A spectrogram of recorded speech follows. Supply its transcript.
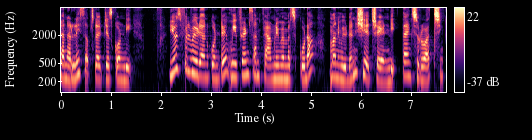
ఛానల్ని సబ్స్క్రైబ్ చేసుకోండి. యూస్ఫుల్ వీడియో అనుకుంటే మీ ఫ్రెండ్స్ అండ్ ఫ్యామిలీ మెంబర్స్ కూడా మన వీడియోని షేర్ చేయండి. Thanks for watching.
